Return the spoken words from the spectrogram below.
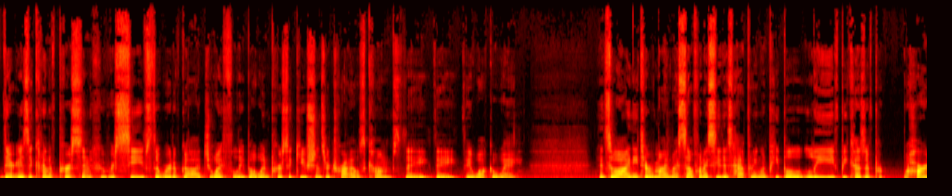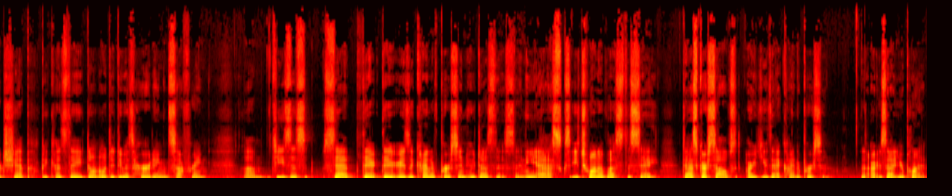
there is a kind of person who receives the word of God joyfully, but when persecutions or trials comes, they they they walk away. And so I need to remind myself when I see this happening, when people leave because of hardship, because they don't know what to do with hurting and suffering. Um, Jesus said there there is a kind of person who does this, and he asks each one of us to say, to ask ourselves, are you that kind of person? Is that your plan?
